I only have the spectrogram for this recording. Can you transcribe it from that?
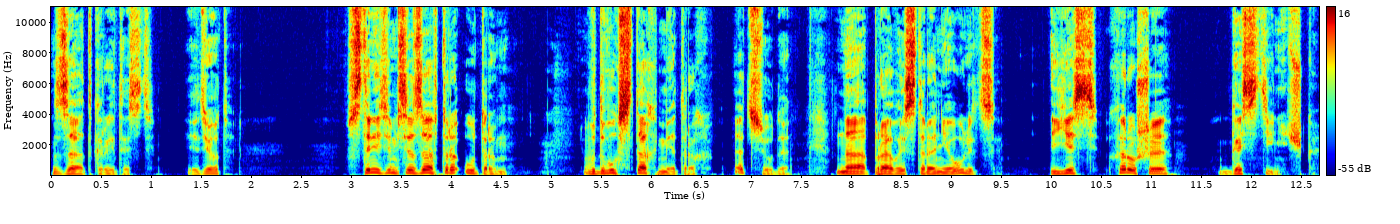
за открытость идет». Встретимся завтра утром, в двухстах метрах отсюда, на правой стороне улицы, есть хорошая гостиничка.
